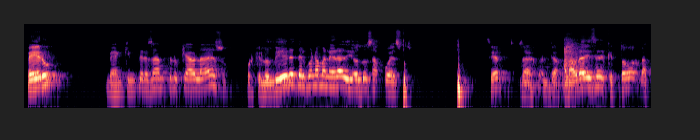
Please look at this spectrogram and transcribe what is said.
Pero, vean qué interesante lo que habla de eso, porque los líderes de alguna manera Dios los ha puesto. ¿Cierto? O sea, la palabra dice que todo, la-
